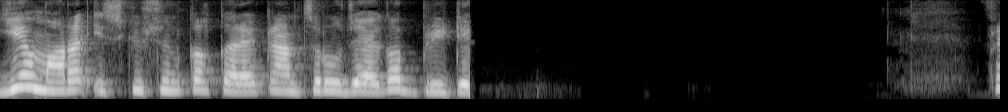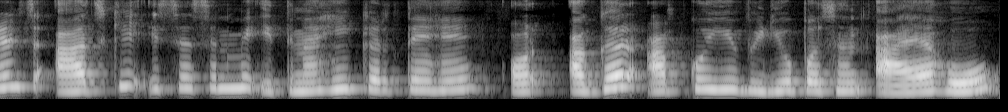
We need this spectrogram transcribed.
ये हमारा इस क्वेश्चन का करेक्ट आंसर हो जाएगा ब्रिटेन। फ्रेंड्स, आज के इस सेशन में इतना ही करते हैं और अगर आपको ये वीडियो पसंद आया हो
